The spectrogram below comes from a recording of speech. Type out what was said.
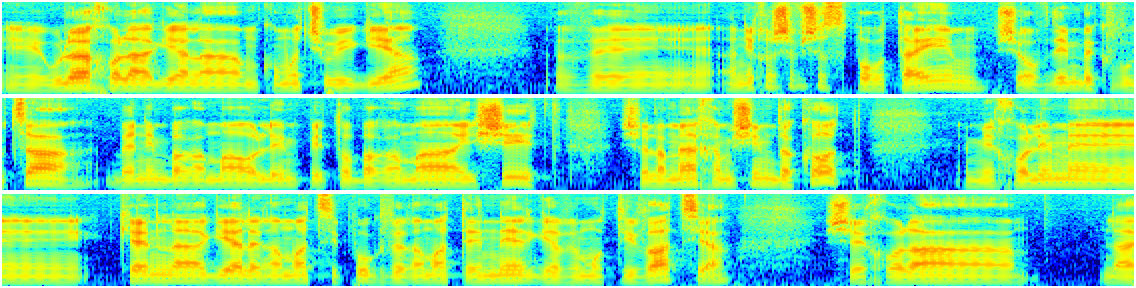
אה, הוא לא יכול להגיע למקומות שהוא הגיע. ואני חושב שספורטאים שעובדים בקבוצה, בין אם ברמה האולימפית או ברמה האישית של המאה חמישים דקות, הם יכולים אה, כן להגיע לרמת סיפוק ורמת אנרגיה ומוטיבציה שיכולה לה,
